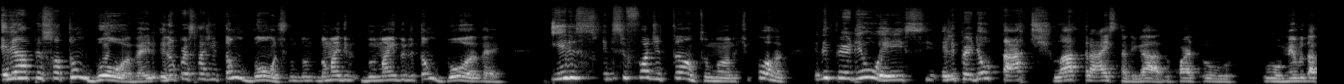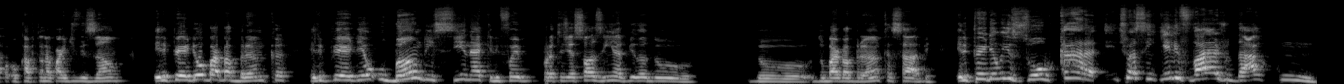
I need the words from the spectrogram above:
ele é uma pessoa tão boa, velho. Ele é um personagem tão bom, tipo, uma índole- de uma índole tão boa, velho. E ele, ele se fode tanto, mano. Que, porra, ele perdeu o Ace, ele perdeu o Tati lá atrás, tá ligado? O, quarto, o, o membro da o capitão da quarta divisão. Ele perdeu o Barba Branca, ele perdeu o bando em si, né? Que ele foi proteger sozinho a vila do, do, do Barba Branca, sabe? Ele perdeu o Izou, cara, tipo assim, ele vai ajudar com,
